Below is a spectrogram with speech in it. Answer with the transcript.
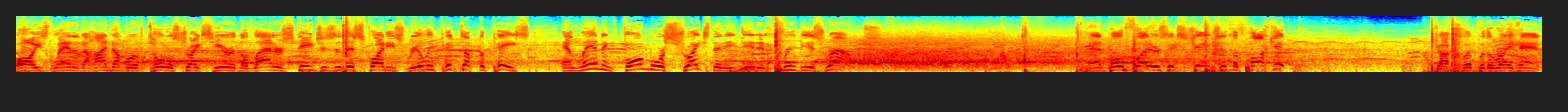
Oh, he's landed a high number of total strikes here in the latter stages of this fight. He's really picked up the pace and landing far more strikes than he did in previous rounds. And both fighters exchange in the pocket. Got clipped with the right hand.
